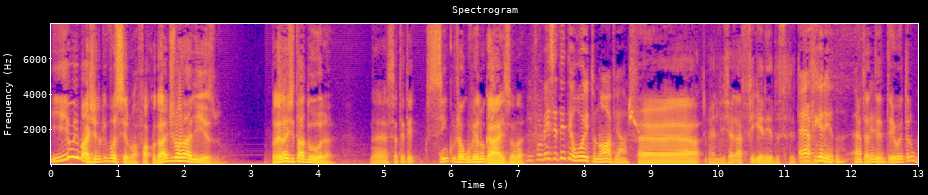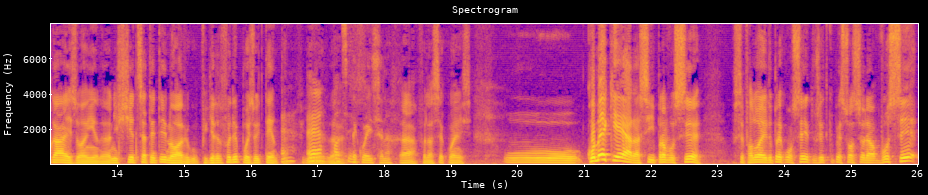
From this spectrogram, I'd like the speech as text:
E eu imagino que você, numa faculdade de jornalismo, plena ditadura, né? 75 já o governo Geisel, né? Me formei em 78, 9, acho. É, Ali já era Figueiredo. 71. Era Figueiredo. Era Figueiredo. 78 era o Geisel ainda, a anistia de 79, o Figueiredo foi depois, 80. É, Figueiredo, pode ser. Sequência, né? É, foi na sequência. O... Como é que era, assim, pra você? Você falou aí do preconceito, do jeito que o pessoal se olhava. Você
